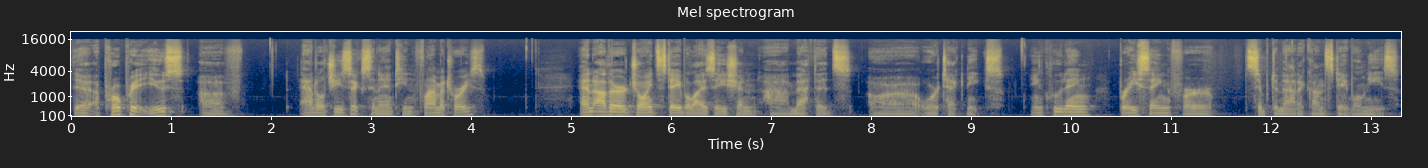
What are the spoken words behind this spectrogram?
the appropriate use of analgesics and anti-inflammatories, and other joint stabilization uh, methods or, uh, or techniques, including bracing for symptomatic unstable knees.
